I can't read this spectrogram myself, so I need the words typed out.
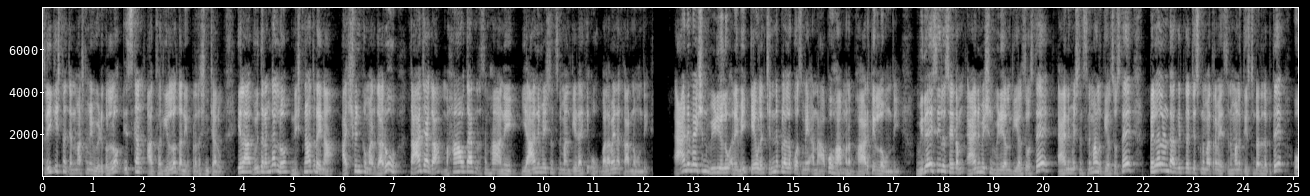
శ్రీకృష్ణ జన్మాష్టమి వేడుకల్లో ఇస్కాన్ ఆధ్వర్యంలో దాన్ని ప్రదర్శించారు. ఇలా వివిధ రంగాల్లో నిష్ణాతుడైన అశ్విన్ కుమార్ గారు తాజాగా మహావతార్ నరసింహ అనే యానిమేషన్ సినిమాని తీయడానికి ఓ బలమైన కారణం ఉంది. యానిమేషన్ వీడియోలు అనేవి కేవలం చిన్నపిల్లల కోసమే అన్న అపోహ మన భారతీయుల్లో ఉంది. విదేశీయులు సైతం యానిమేషన్ వీడియోలను తీయాల్సి వస్తే యానిమేషన్ సినిమాలను తీయాల్సి వస్తే పిల్లలను టార్గెట్గా చేసుకుని మాత్రమే సినిమాలను తీస్తుంటారు తప్పితే ఓ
